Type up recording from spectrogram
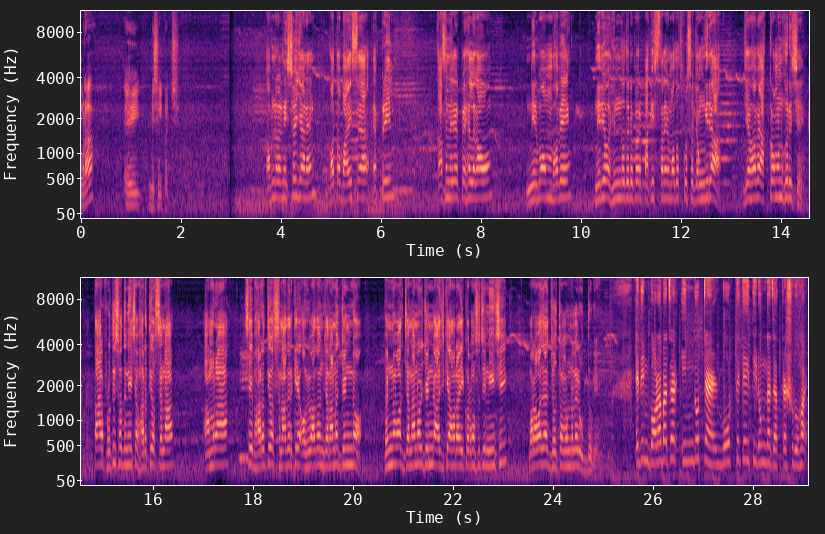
আমরা এই মিছিল করছি। আপনারা নিশ্চয়ই জানেন, গত বাইশে এপ্রিল কাশ্মীরের পেহেলগাঁও নির্মমভাবে নিরীহ হিন্দুদের উপর পাকিস্তানের মদতপুরুষ জঙ্গিরা যেভাবে আক্রমণ করেছে তার প্রতিশোধ নিয়েছে ভারতীয় সেনা। আমরা সেই ভারতীয় সেনাদেরকে অভিবাদন জানানোর জন্য, ধন্যবাদ জানানোর জন্য আজকে আমরা এই কর্মসূচি নিয়েছি বড়বাজার যৌথ মণ্ডলের উদ্যোগে। এদিন বড়াবাজার ইন্দোর ট্যান্ড মোড় থেকেই তিরঙ্গা যাত্রা শুরু হয়।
